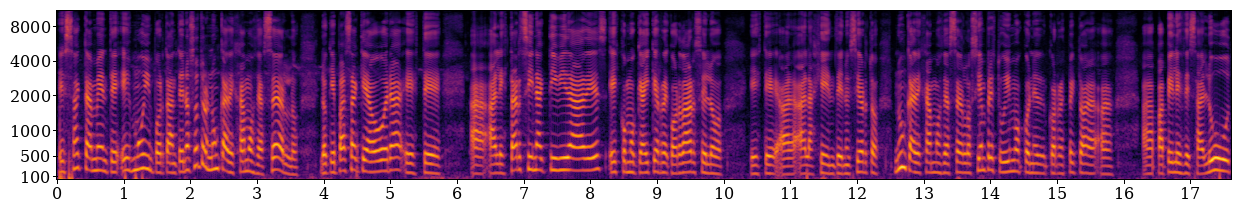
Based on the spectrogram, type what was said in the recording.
Exactamente, es muy importante. Nosotros nunca dejamos de hacerlo. Lo que pasa que ahora, este, al estar sin actividades, es como que hay que recordárselo este, a, la gente, ¿no es cierto? Nunca dejamos de hacerlo, siempre estuvimos con, el, con respecto a, papeles de salud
